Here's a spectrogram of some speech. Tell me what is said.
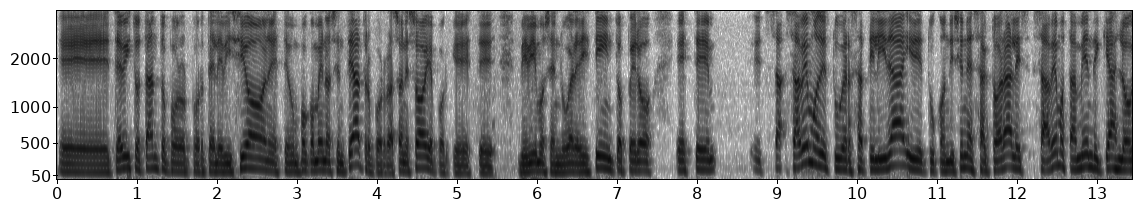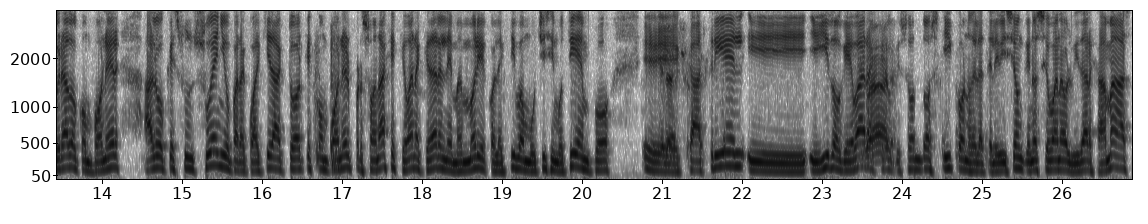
Eh, te he visto tanto por, televisión, este, un poco menos en teatro, por razones obvias, porque este, vivimos en lugares distintos, pero este, eh, sabemos de tu versatilidad y de tus condiciones actorales, sabemos también de que has logrado componer algo que es un sueño para cualquier actor, que es componer personajes que van a quedar en la memoria colectiva muchísimo tiempo. Eh, Catriel y, Guido Guevara creo que son dos íconos de la televisión que no se van a olvidar jamás.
